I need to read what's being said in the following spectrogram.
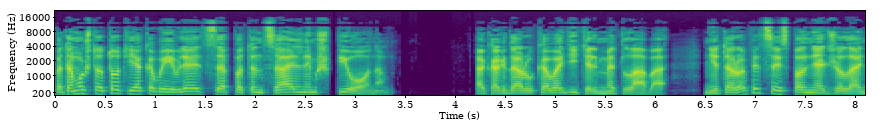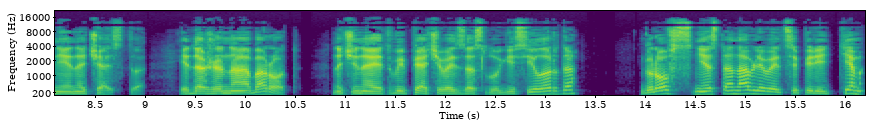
потому что тот якобы является потенциальным шпионом. А когда руководитель Метлаба не торопится исполнять желания начальства и даже наоборот начинает выпячивать заслуги Силарда, Грофс не останавливается перед тем,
